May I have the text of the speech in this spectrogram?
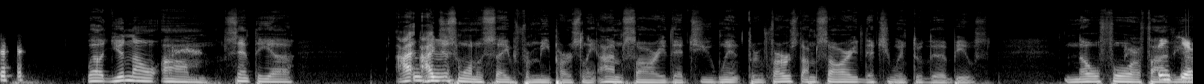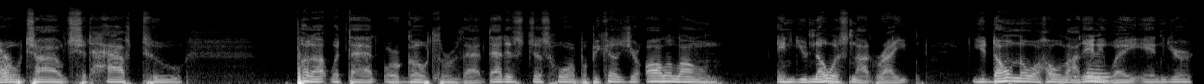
Well, you know, um, Cynthia, I, I Mhm. just want to say for me personally, I'm sorry that you went through. First, I'm sorry that you went through the abuse. No four or five year old child should have to put up with that or go through that. That is just horrible because you're all alone and you know it's not right. You don't know a whole lot Mhm. anyway, and you're.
